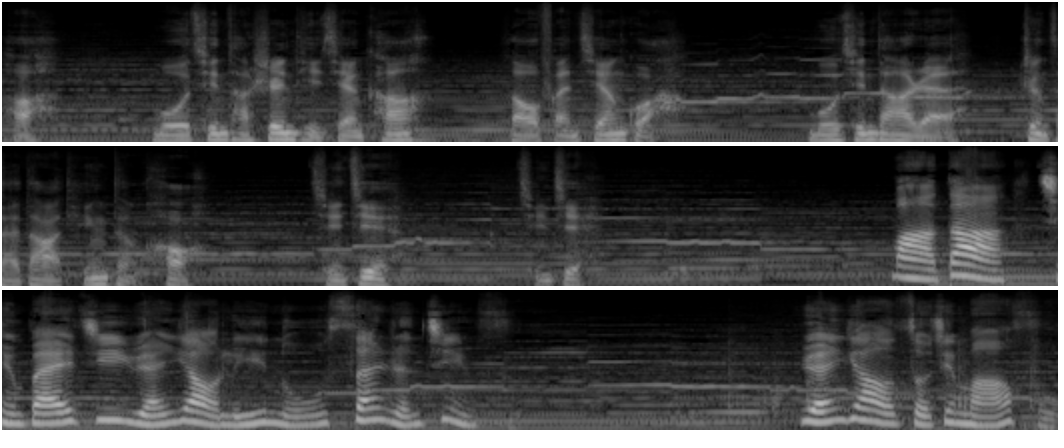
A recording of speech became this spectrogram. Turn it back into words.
好，母亲她身体健康，劳烦牵挂。母亲大人正在大厅等候，请进，请进。马大请白姬、袁耀、黎奴三人进府。袁耀走进马府，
